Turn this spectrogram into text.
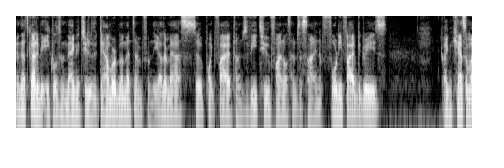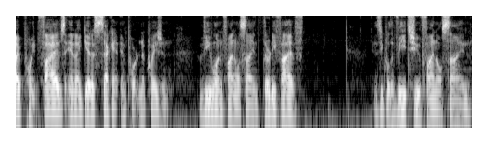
And that's got to be equal to the magnitude of the downward momentum from the other mass. So 0.5 times v2 final times the sine of 45 degrees. I can cancel my 0.5s and I get a second important equation. v1 final sine 35 is equal to V2 final sine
